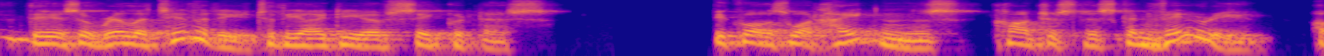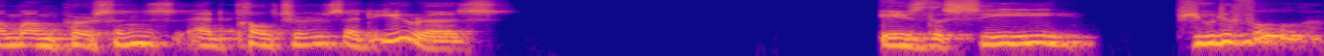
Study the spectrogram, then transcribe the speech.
there's a relativity to the idea of sacredness, because what heightens consciousness can vary among persons and cultures and eras. Is the sea beautiful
